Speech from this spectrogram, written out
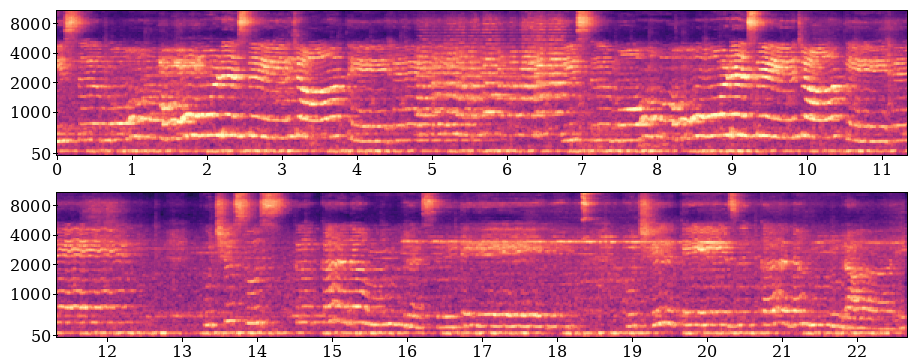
इस मोड़ कुछ सुस्त कदम रसते कुछ तेज कदम राहे।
